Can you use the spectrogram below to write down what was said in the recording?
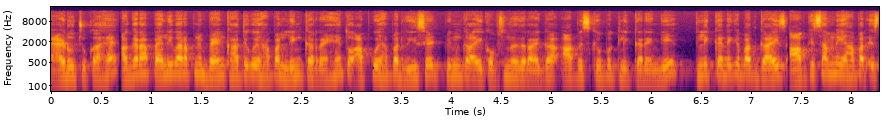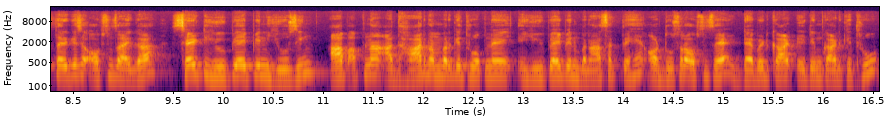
ऐड हो चुका है। अगर आप पहली बार अपने बैंक खाते को यहाँ पर लिंक कर रहे हैं तो आपको यहाँ पर रीसेट पिन का एक ऑप्शन नज़र आएगा। आप इसके ऊपर क्लिक करेंगे। क्लिक करने के बाद गाइज़ आपके सामने यहाँ पर इस तरीके से ऑप्शन आएगा। सेट यूपीआई पिन यूजिंग आप अपना आधार नंबर के थ्रू अपने यूपीआई पिन बना सकते हैं और दूसरा ऑप्शन है डेबिट कार्ड एटीएम कार्ड के थ्रू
